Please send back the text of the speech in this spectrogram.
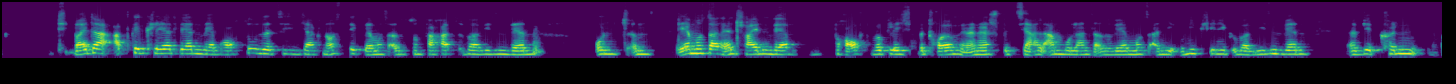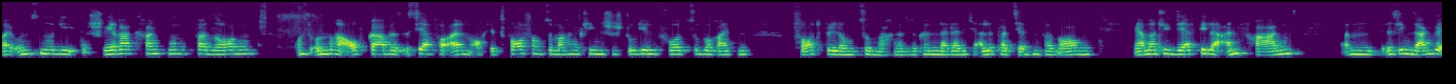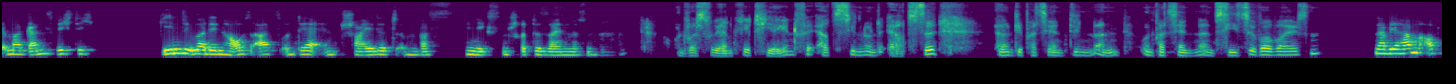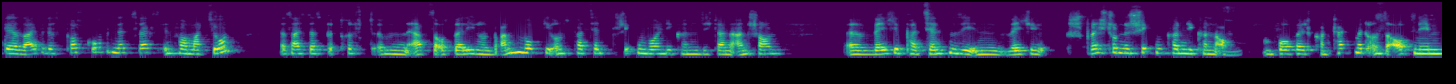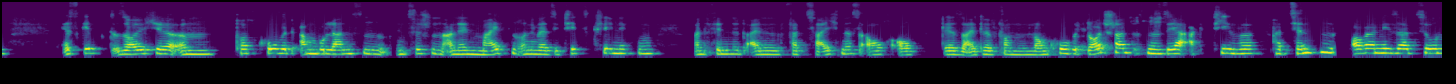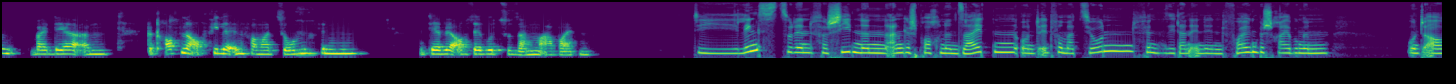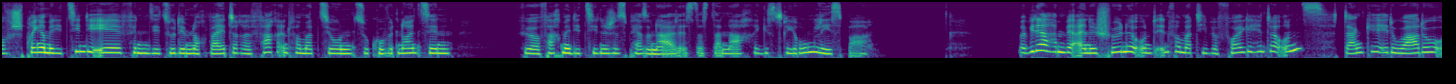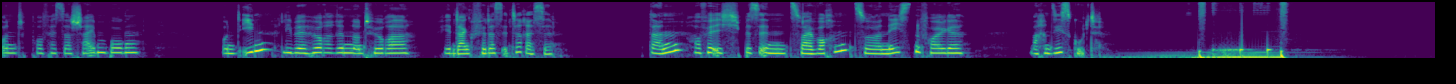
weiter abgeklärt werden, wer braucht zusätzliche Diagnostik, wer muss also zum Facharzt überwiesen werden. Und ähm, der muss dann entscheiden, wer braucht wirklich Betreuung in einer Spezialambulanz, also wer muss an die Uniklinik überwiesen werden. Äh, wir können bei uns nur die Schwererkranken versorgen. Und unsere Aufgabe ist ja vor allem auch jetzt Forschung zu machen, klinische Studien vorzubereiten, Fortbildung zu machen. Also wir können leider nicht alle Patienten versorgen. Wir haben natürlich sehr viele Anfragen. Ähm, deswegen sagen wir immer ganz wichtig, gehen Sie über den Hausarzt und der entscheidet, ähm, was die nächsten Schritte sein müssen. Und was wären Kriterien für Ärztinnen und Ärzte, äh, die Patientinnen und Patienten an Sie zu überweisen? Na, wir haben auf der Seite des Post-Covid-Netzwerks Informationen. Das heißt, das betrifft ähm, Ärzte aus Berlin und Brandenburg, die uns Patienten schicken wollen. Die können sich dann anschauen, welche Patienten sie in welche Sprechstunde schicken können. Die können auch mhm. im Vorfeld Kontakt mit uns aufnehmen. Es gibt solche ähm, Post-Covid-Ambulanzen inzwischen an den meisten Universitätskliniken. Man findet ein Verzeichnis auch auf der Seite von Long Covid Deutschland ist eine sehr aktive Patientenorganisation, bei der ähm, Betroffene auch viele Informationen finden, mit der wir auch sehr gut zusammenarbeiten. Die Links zu den verschiedenen angesprochenen Seiten und Informationen finden Sie dann in den Folgenbeschreibungen. Und auf springermedizin.de finden Sie zudem noch weitere Fachinformationen zu Covid-19. Für fachmedizinisches Personal ist das dann nach Registrierung lesbar. Mal wieder haben wir eine schöne und informative Folge hinter uns. Danke, Eduardo und Professor Scheibenbogen. Und Ihnen, liebe Hörerinnen und Hörer, vielen Dank für das Interesse. Dann hoffe ich bis in zwei Wochen zur nächsten Folge. Machen Sie es gut.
